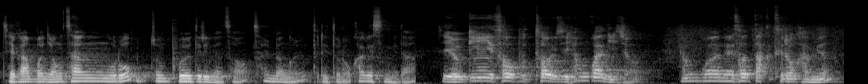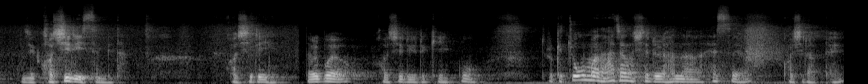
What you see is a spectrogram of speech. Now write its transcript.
제가 한번 영상으로 좀 보여드리면서 설명을 드리도록 하겠습니다. 여기서부터 이제 현관이죠. 현관에서 딱 들어가면 이제 거실이 있습니다. 거실이 넓어요. 거실이 이렇게 있고 이렇게 조그만 화장실을 하나 했어요. 거실 앞에.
